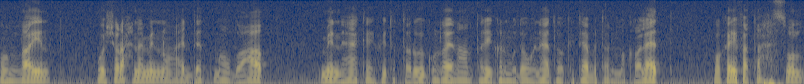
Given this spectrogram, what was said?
أونلاين وشرحنا منه عدة موضوعات منها كيفية الترويج أونلاين عن طريق المدونات وكتابة المقالات وكيف تحصل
